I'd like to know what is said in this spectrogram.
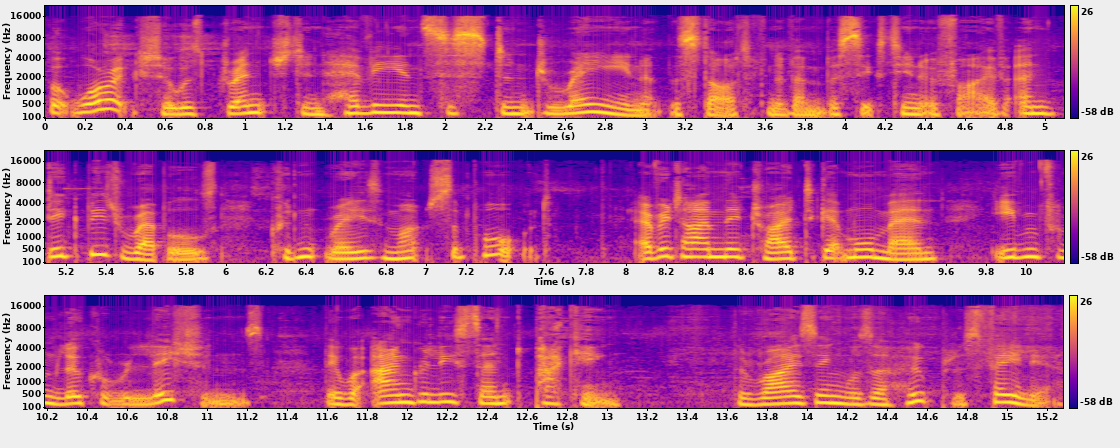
But Warwickshire was drenched in heavy, insistent rain at the start of November 1605, and Digby's rebels couldn't raise much support. Every time they tried to get more men, even from local relations, they were angrily sent packing. The rising was a hopeless failure.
